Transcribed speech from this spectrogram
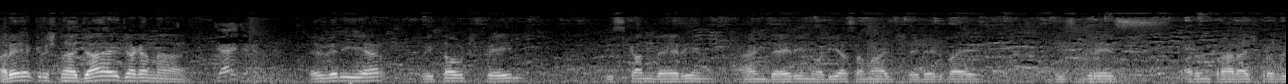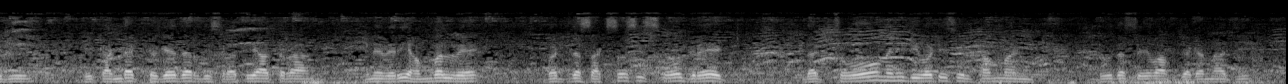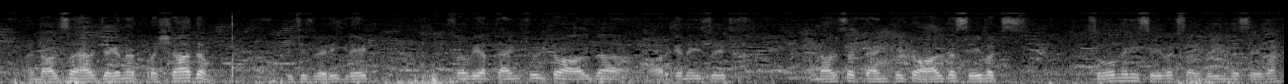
हरे कृष्णा जय जगन्नाथ जय Jagannath every year without fail ISKCON Bahrain and Bahrain Odia Samaj headed by grace Arun Praharaj Prabhu ji we conduct together this Rath Yatra in a very humble way but the success is so great that so many devotees will come and do the seva of Jagannath ji and also have Jagannath prasadam which is very great So we are thankful to all the organizers and also thankful to all the sevaks. So many sevaks are doing the seva.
